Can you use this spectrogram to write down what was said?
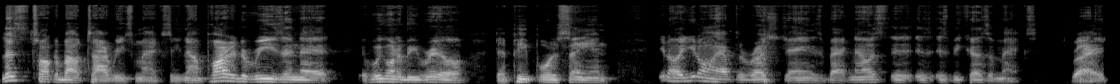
let's talk about Tyrese Maxey. Now, part of the reason that if we're going to be real, that people are saying, you know, you don't have to rush James back now is because of Maxey, right? right?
